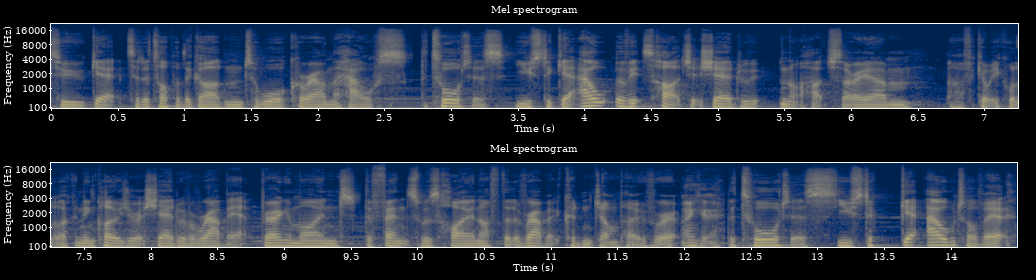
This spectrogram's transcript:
to get to the top of the garden to walk around the house. The tortoise used to get out of its hutch. It shared with, not hutch, sorry, um, I forget what you call it, like an enclosure it shared with a rabbit. Bearing in mind the fence was high enough that the rabbit couldn't jump over it. Okay. The tortoise used to get out of it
